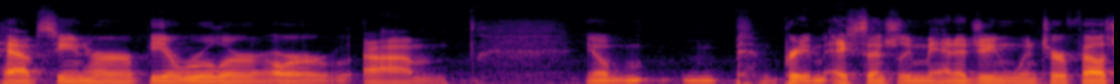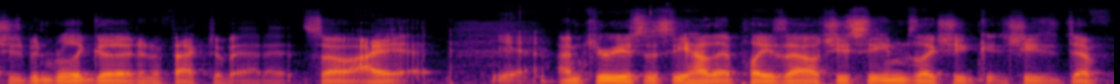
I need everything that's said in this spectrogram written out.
have seen her be a ruler or, um, you know, pretty essentially managing Winterfell. She's been really good and effective at it. So I, Yeah. I'm curious to see how that plays out. She seems like she she's def-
